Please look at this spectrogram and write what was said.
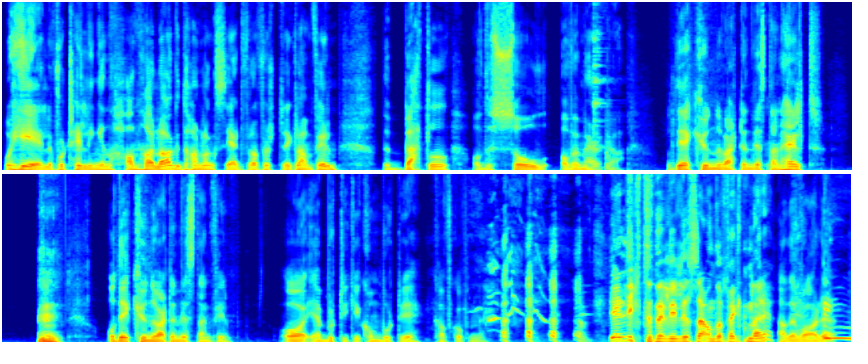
Og hele fortellingen han har lagd, har han lansert fra første reklamefilm, The Battle of the Soul of America. Og det kunne vært en westernhelt. og det kunne vært en westernfilm. Og jeg burde ikke komme borti kaffekoppen min. Jeg likte den lille soundeffekten der, jeg. Ja, det var det. Er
